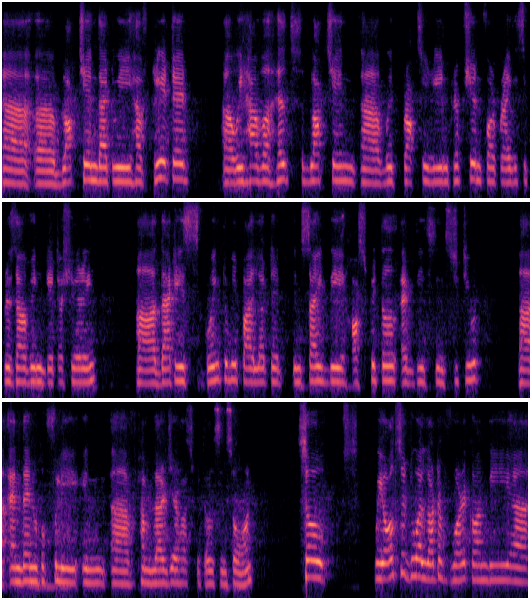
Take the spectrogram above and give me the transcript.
blockchain that we have created uh, we have a health blockchain uh, with proxy re-encryption for privacy preserving data sharing uh, that is going to be piloted inside the hospital at this institute uh, and then hopefully in uh, some larger hospitals and so on. So we also do a lot of work on the uh,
